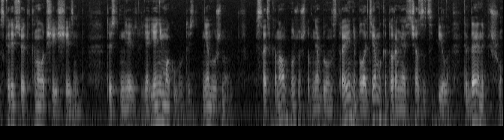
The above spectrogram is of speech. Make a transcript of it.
скорее всего, этот канал вообще исчезнет. То есть мне, я, я не могу, то есть мне нужно писать в канал, нужно, чтобы у меня было настроение, была тема, которая меня сейчас зацепила, тогда я напишу.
